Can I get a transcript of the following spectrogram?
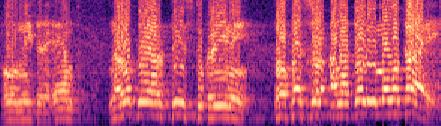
головний диригент, народний артист України, професор Анатолій Молотай.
